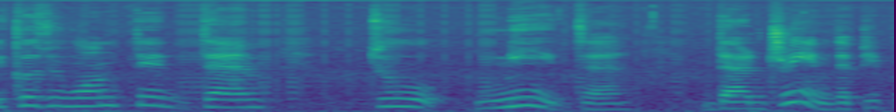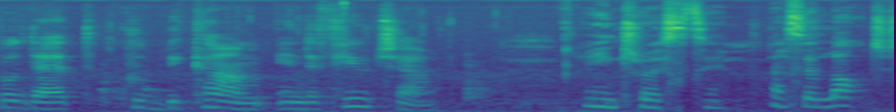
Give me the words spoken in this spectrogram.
because we wanted them to meet. Uh, their dream, the people that could become in the future. Interesting. That's a lot.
